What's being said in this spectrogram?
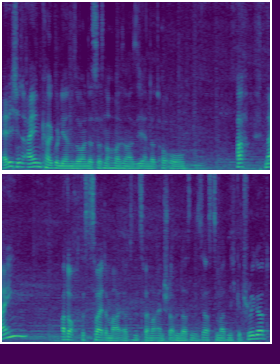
Hätte ich einen kalkulieren sollen, dass das nochmal mal sich ändert. Oh oh. Ha, nein! Ah doch, das zweite Mal. Er hat ihn zweimal einschlafen lassen. Das erste Mal hat nicht getriggert.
